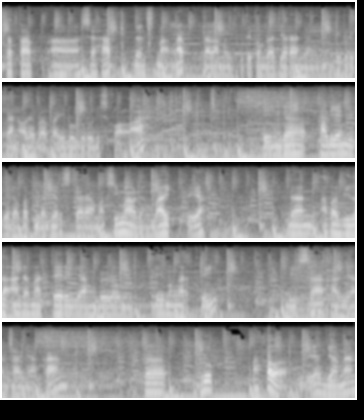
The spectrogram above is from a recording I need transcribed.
tetap uh, sehat dan semangat dalam mengikuti pembelajaran yang diberikan oleh Bapak Ibu guru di sekolah sehingga kalian juga dapat belajar secara maksimal yang baik gitu ya. Dan apabila ada materi yang belum dimengerti bisa kalian tanyakan ke grup apel gitu ya. Jangan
